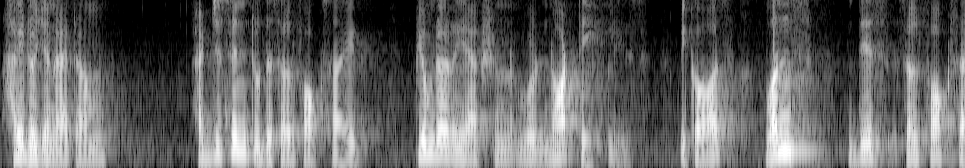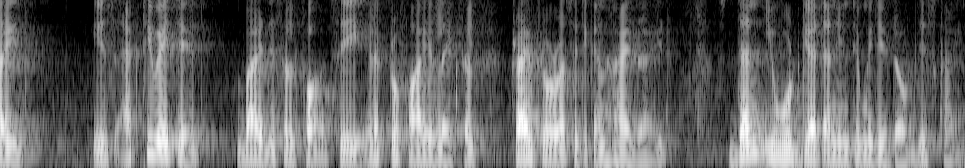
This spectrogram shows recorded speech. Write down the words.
hydrogen atom adjacent to the sulfoxide Pummerer reaction would not take place because once this sulfoxide is activated by the sulfur say electrophile like trifluoroacetic anhydride then you would get an intermediate of this kind.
